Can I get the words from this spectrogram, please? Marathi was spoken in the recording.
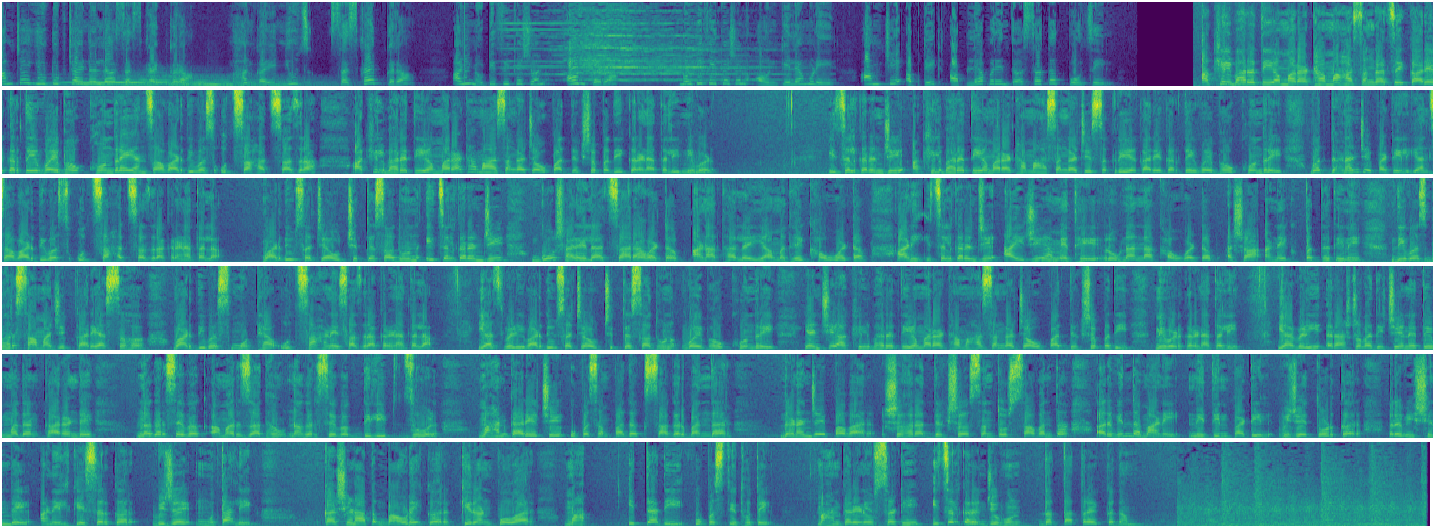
आमच्या यूट्यूब चॅनलला सबस्क्राईब करा. महानकारी न्यूज सबस्क्राईब करा आणि नोटिफिकेशन ऑन करा. नोटिफिकेशन ऑन केल्यामुळे आमचे अपडेट आपल्यापर्यंत सतत पोहोचेल. अखिल भारतीय मराठा महासंघाचे कार्यकर्ते वैभव खोंद्रे यांचा वाढदिवस उत्साहात साजरा. अखिल भारतीय मराठा महासंघाच्या उपाध्यक्षपदी करण्यात आली निवड. इचलकरंजी अखिल भारतीय मराठा महासंघाचे सक्रिय कार्यकर्ते वैभव खोंद्रे व धनंजय पाटील यांचा वाढदिवस उत्साहात साजरा करण्यात आला. वाढदिवसाचे औचित्य साधून इचलकरंजी गोशाळेला चारा वाटप अनाथालय यामध्ये खाऊ वाटप आणि इचलकरंजी आयजीएम येथे रुग्णांना खाऊ वाटप अशा अनेक पद्धतीने दिवसभर सामाजिक कार्यासह वाढदिवस मोठ्या उत्साहाने साजरा करण्यात आला. याचवेळी वाढदिवसाचे औचित्य साधून वैभव खोंद्रे यांची अखिल भारतीय मराठा महासंघाच्या उपाध्यक्षपदी निवड करण्यात आली. यावेळी राष्ट्रवादीचे नेते मदन कारंडे नगरसेवक अमर जाधव नगरसेवक दिलीप झोळ महान कार्याचे उपसंपादक सागर बांदार धनंजय पवार शहराध्यक्ष संतोष सावंत अरविंद माने नितीन पाटील विजय तोडकर रवी शिंदे अनिल केसरकर विजय मुतालिक काशीनाथ बावडेकर किरण पोवार महा- इत्यादी उपस्थित होते. महानकारी न्यूजसाठी इचलकरंजीहून दत्तात्रय कदम.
